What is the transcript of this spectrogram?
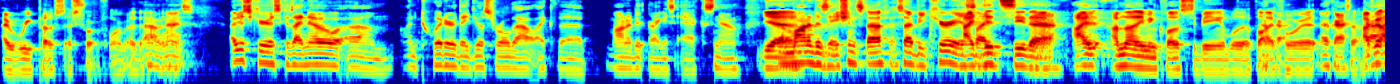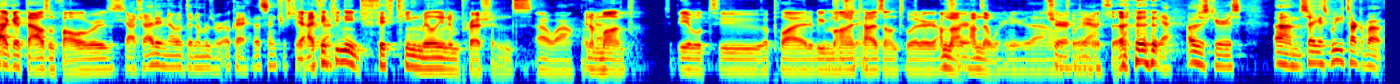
I repost a short form of that. Oh, one. nice. I'm just curious because I know um, on Twitter they just rolled out like the monet, or I guess X now. Yeah. The monetization stuff. So I'd be curious. I like- did see that. Yeah. I I'm not even close to being able to apply Okay. for it. Okay. so I've got I- like a thousand followers. Gotcha. I didn't know what the numbers were. Okay, that's interesting. Yeah, I think you need 15 million impressions Oh wow. in a month to be able to apply to be monetized on Twitter. I'm not. Sure. I'm nowhere near that Sure, on Twitter. yeah. So yeah, I was just curious. Um, so I guess we could talk about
